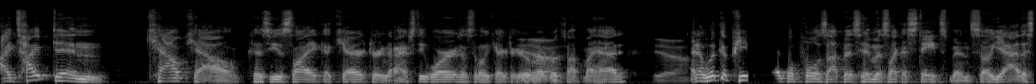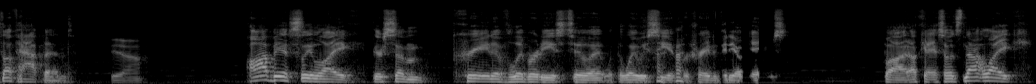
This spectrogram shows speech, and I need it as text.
I typed in Cao Cao because he's like a character in Dynasty Warriors. That's the only character I can remember Yeah. off the top of my head. Yeah, And a Wikipedia article pulls up as him as like a statesman. So yeah, this stuff happened. yeah, Obviously, like there's some creative liberties to it with the way we see it portrayed in video games. But okay, so it's not like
